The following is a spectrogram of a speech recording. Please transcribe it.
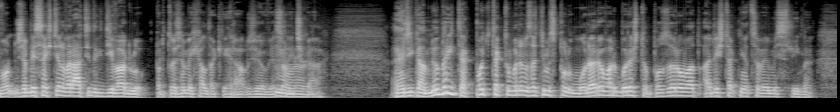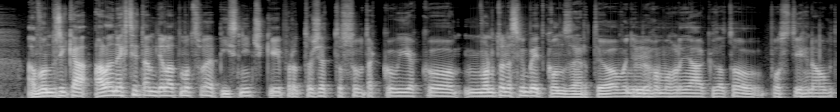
on, že by se chtěl vrátit k divadlu, protože Michal taky hrál, že jo, v Jesličkách. No, no. A já říkám, dobrý, tak pojď, tak to budeme zatím spolu moderovat, budeš to pozorovat a když tak něco vymyslíme. A on říká, ale nechci tam dělat moc své písničky, protože to jsou takový jako, ono to nesmí být koncert, jo, oni hmm. by ho mohli nějak za to postihnout.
